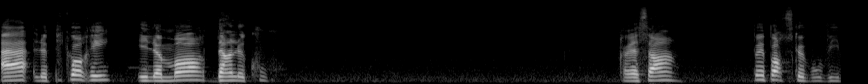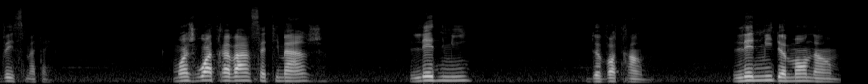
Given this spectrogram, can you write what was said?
à le picorer et le mordre dans le cou. Frères et sœurs, peu importe ce que vous vivez ce matin, moi, je vois à travers cette image l'ennemi de votre âme, l'ennemi de mon âme.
